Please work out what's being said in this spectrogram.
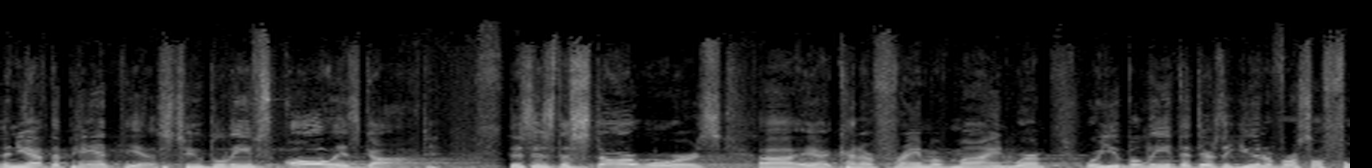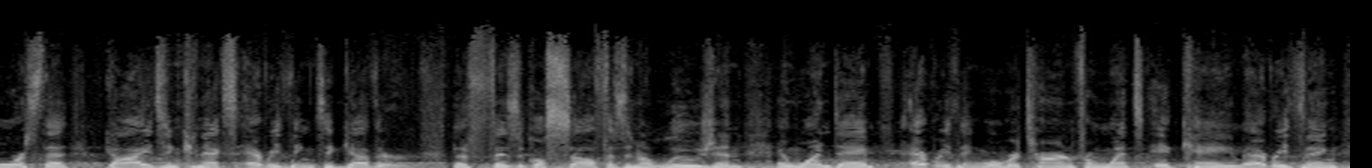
Then you have the pantheist who believes all is God. This is the Star Wars uh, kind of frame of mind, where, where you believe that there's a universal force that guides and connects everything together. That physical self is an illusion, and one day everything will return from whence it came. Everything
